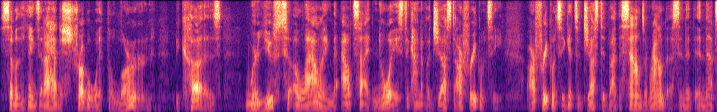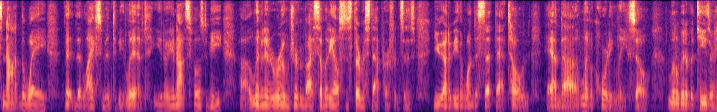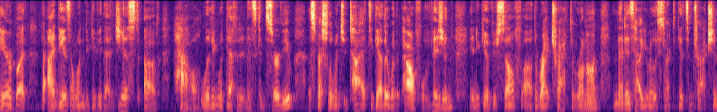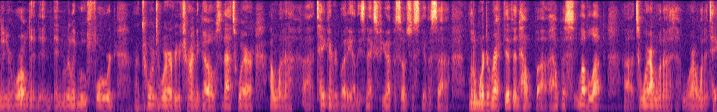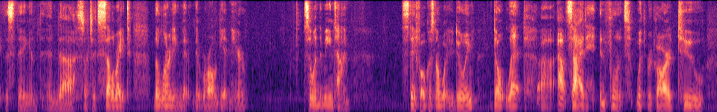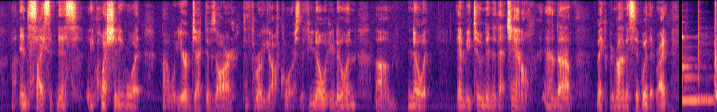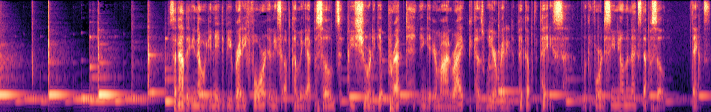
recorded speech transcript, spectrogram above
some of the things that I had to struggle with to learn because we're used to allowing the outside noise to kind of adjust our frequency. Our frequency gets adjusted by the sounds around us and it, and that's not the way that, that life's meant to be lived. You know you're not supposed to be uh, living in a room driven by somebody else's thermostat preferences. You got to be the one to set that tone and uh, live accordingly so a little bit of a teaser here but the idea is i wanted to give you that gist of how living with definiteness can serve you, especially once you tie it together with a powerful vision and you give yourself uh, the right track to run on. And that is how you really start to get some traction in your world and, and, and really move forward uh, towards wherever you're trying to go. So that's where I want to uh, take everybody on these next few episodes, just give us a little more directive and help uh, help us level up uh, to where I want to where I want to take this thing and and uh, start to accelerate the learning that, that we're all getting here. So in the meantime, stay focused on what you're doing. Don't let uh, outside influence with regard to indecisiveness and questioning what uh, what your objectives are to throw you off course. If you know what you're doing, um, know it and be tuned into that channel and uh, make up your mind and stick with it, right? So, now that you know what you need to be ready for in these upcoming episodes, be sure to get prepped and get your mind right because we are ready to pick up the pace. Looking forward to seeing you on the next episode. Thanks.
